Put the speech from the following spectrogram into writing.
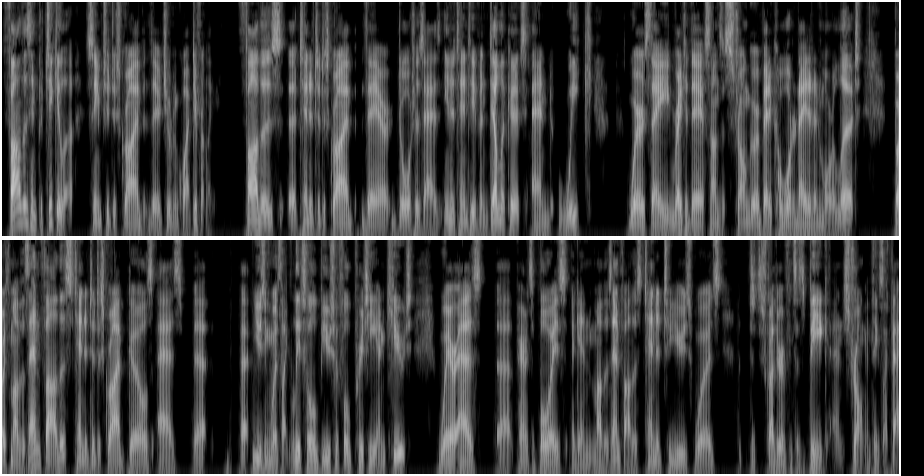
Fathers, in particular, seemed to describe their children quite differently. Fathers uh, tended to describe their daughters as inattentive and delicate and weak, whereas they rated their sons as stronger, better coordinated, and more alert. Both mothers and fathers tended to describe girls as uh, uh, using words like little, beautiful, pretty, and cute, whereas uh, parents of boys, again, mothers and fathers, tended to use words to describe their infants as big and strong and things like that.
